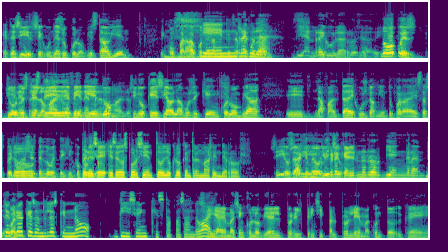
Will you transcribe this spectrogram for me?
Es decir, según eso Colombia está bien eh, comparado con el ámbito regular. Bien regular, o sea, No, pues yo no es que esté defendiendo, sino que si hablamos de que en Colombia eh, la falta de juzgamiento para estas personas es del 95%. Pero ese, ese 2% yo creo que entra en margen de error. Sí, o sea que mejor yo creo que hay un error bien grande. Yo creo que son de los que no dicen que está pasando algo. Sí, además en Colombia el, el principal problema con todo que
